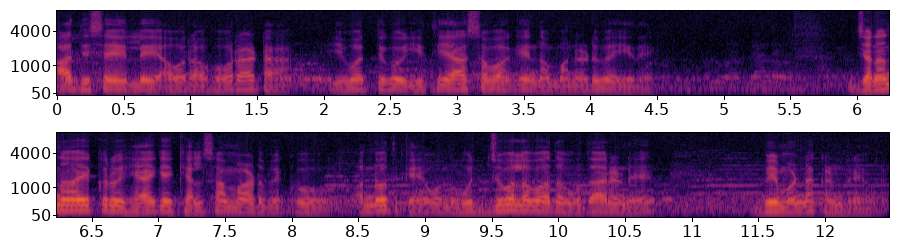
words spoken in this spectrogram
ಆ ದಿಸೆಯಲ್ಲಿ ಅವರ ಹೋರಾಟ ಇವತ್ತಿಗೂ ಇತಿಹಾಸವಾಗಿ ನಮ್ಮ ನಡುವೆ ಇದೆ. ಜನನಾಯಕರು ಹೇಗೆ ಕೆಲಸ ಮಾಡಬೇಕು ಅನ್ನೋದಕ್ಕೆ ಒಂದು ಉಜ್ವಲವಾದ ಉದಾಹರಣೆ ಭೀಮಣ್ಣ ಖಂಡ್ರೆ ಅವರು.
